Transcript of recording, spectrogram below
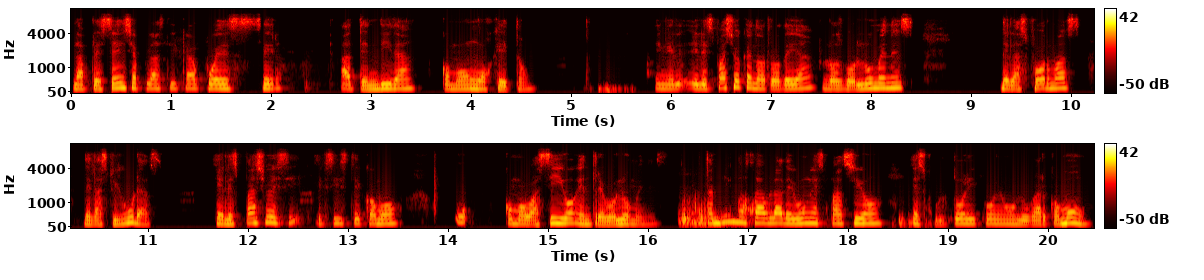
la presencia plástica puede ser atendida como un objeto. En el, espacio que nos rodea, los volúmenes de las formas de las figuras. El espacio existe como, como vacío entre volúmenes. También nos habla de un espacio escultórico en un lugar común.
